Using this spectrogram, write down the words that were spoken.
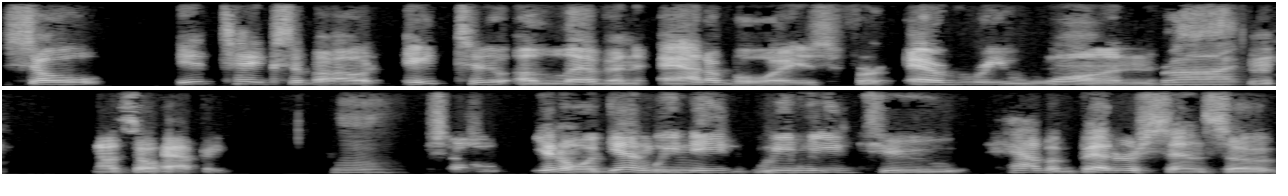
So it takes about eight to 11 attaboys for every one Right. not so happy. Mm. So, you know, again, we need we need to have a better sense of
